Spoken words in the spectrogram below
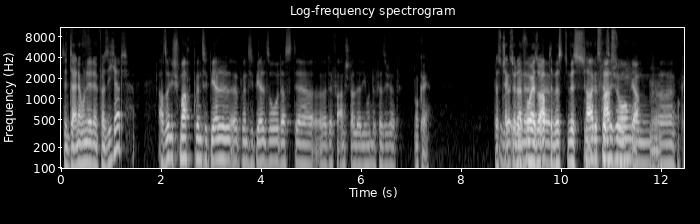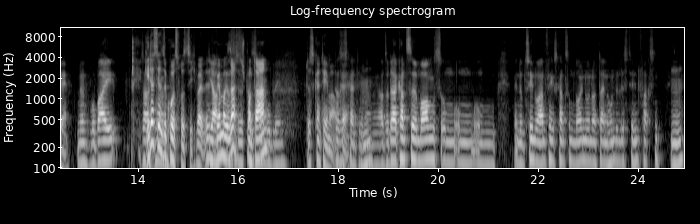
Sind deine Hunde denn versichert? Also ich mache prinzipiell, äh, prinzipiell so, dass der, äh, der Veranstalter die Hunde versichert. Okay. Das checkst du dann vorher so ab, du wirst, wirst Tagesversicherung ja. und mhm. okay. Ne, wobei. Geht das denn so kurzfristig? Weil ja, wir haben mal gesagt, das ist spontan. Das ist Problem. Das ist kein Thema. Das okay. ist kein Thema. Mhm. Also da kannst du morgens um, um, um, wenn du um 10 Uhr anfängst, kannst du um 9 Uhr noch deine Hundeliste hinfaxen. Mhm.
